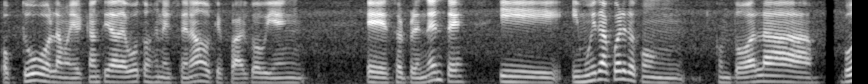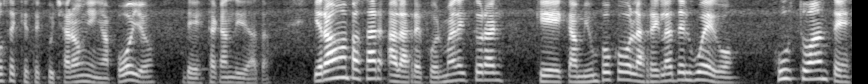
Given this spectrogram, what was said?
obtuvo la mayor cantidad de votos en el Senado, que fue algo bien eh, sorprendente y, y, muy de acuerdo con, con todas las voces que se escucharon en apoyo de esta candidata. Y ahora vamos a pasar a la reforma electoral que cambió un poco las reglas del juego justo antes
